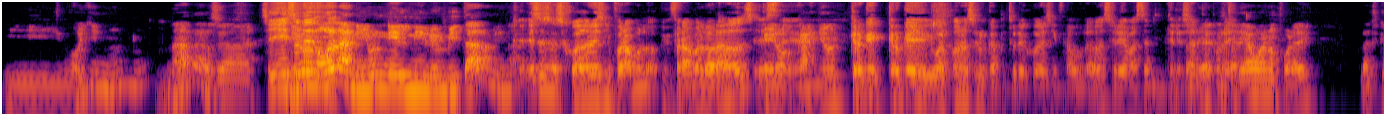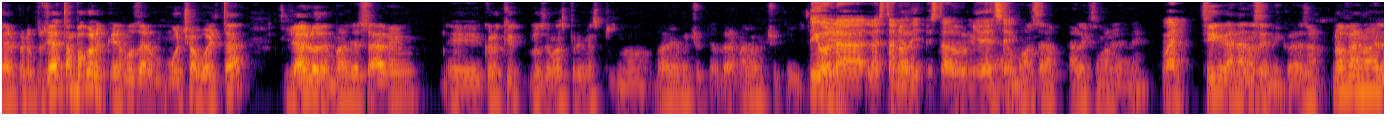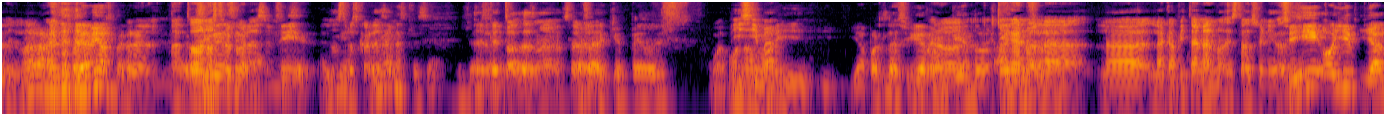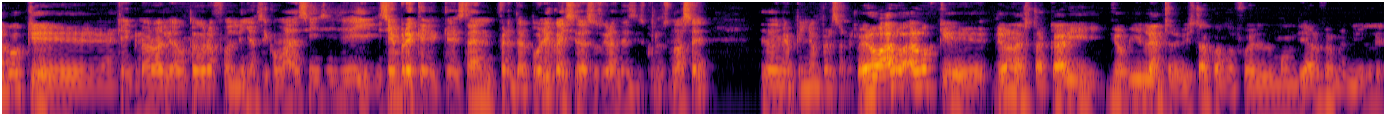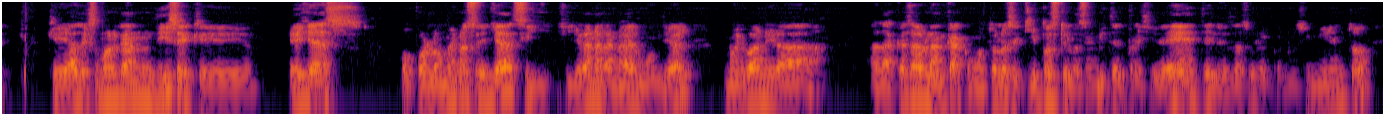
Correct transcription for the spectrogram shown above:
y oye, no, no, nada, o sea, sí, ni un de- hola, ni, un- ni, ni lo invitaron ni nada. es de esos jugadores infravalo- infravalorados. Pero este, cañón. Creo que, creo que igual podemos hacer un capítulo de jugadores infravalorados, sería bastante interesante Estaría, por ahí. estaría bueno por ahí platicar, pero pues ya tampoco le queremos dar mucha vuelta. Ya lo demás ya saben. eh, creo que los demás premios, pues no, no había mucho que hablar, no había mucho que. Digo, la, la estano- La estadounidense. hermosa Alex Morgan, ¿eh? Bueno, Sigue ganándose en mi corazón. No ganó el, no ganó el premio, pero. pero no todo nuestro corazón. Sí, el nuestros corazones. especial. De todos, ¿no? O sea, O sea, qué pedo es. Guapísima. y, y, y aparte la sigue Pero, rompiendo. ¿Quién ganó la, la, la capitana, no? De Estados Unidos. Sí, oye, y algo que. Que ignoró el autógrafo del niño, así como, ah, sí, sí, sí. Y siempre que, que está en frente al público, ahí sí da sus grandes discursos. No sé, esa es mi opinión personal. Pero algo, algo que dieron a destacar, y yo vi la entrevista cuando fue el Mundial Femenil, que, Alex Morgan dice que ellas, o por lo menos ellas, si, si llegan a ganar el Mundial, no iban a ir a, a la Casa Blanca como todos los equipos que los invita el presidente y les da su reconocimiento.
